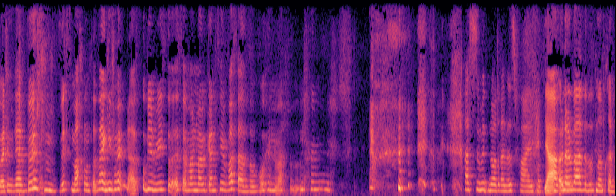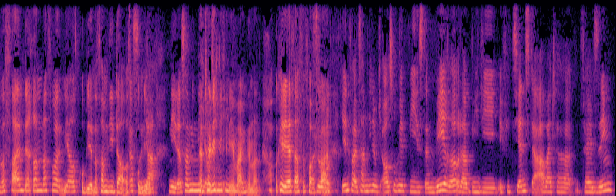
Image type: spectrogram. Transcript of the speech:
Ich wollte einen sehr bösen Witz machen und dann sagen, die wollten ausprobieren, wie es so ist, wenn man mal ganz viel Wasser so wohin macht. Hast du mit Nordrhein-Westfalen verbunden? Ja, und dann war so das Nordrhein-Westfalen, deren, das wollten die ausprobieren. Das haben die da Achso, ausprobiert. ja. Nee, das haben die nicht Natürlich nicht in ihrem eigenen Land. Okay, jetzt darfst du So, fortfahren. jedenfalls haben die nämlich ausprobiert, wie es denn wäre oder wie die Effizienz der Arbeiterfeld sinkt,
